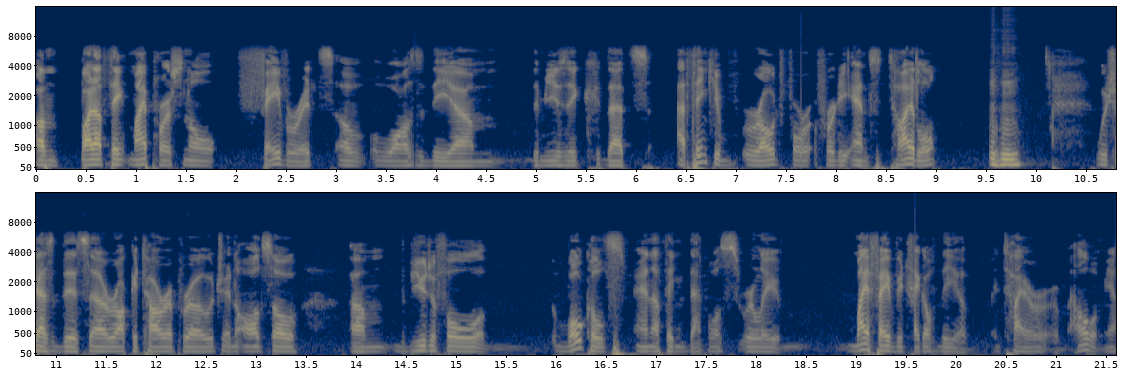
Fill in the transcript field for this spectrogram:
Um, but I think my personal favorite uh, was the um, the music that I think you wrote for for the end title, mm-hmm. which has this uh, rock guitar approach and also um, the beautiful vocals. And I think that was really my favorite track of the uh, entire album. Yeah.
